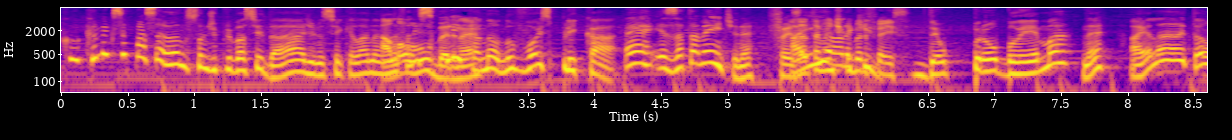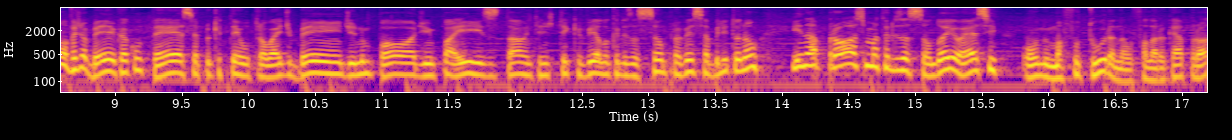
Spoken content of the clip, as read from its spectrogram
Co- Como é que você passa anos falando de privacidade, não sei o que lá? Não, Alô, Eu falei, Uber, explica, né? Não, não vou explicar. É, exatamente, né? Foi exatamente o que o Uber fez. Deu problema, né? Aí ela, "Ah, então, veja bem, o que acontece é porque tem ultra wideband, não pode em países e tal, então a gente tem que ver a localização pra ver se habilita ou não. E na próxima atualização do iOS, ou numa futura, não falaram que é a próxima,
